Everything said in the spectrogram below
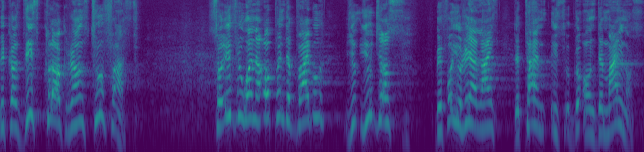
Because this clock runs too fast. So if you want to open the Bible, you, you just, before you realize, the time is on the minus.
